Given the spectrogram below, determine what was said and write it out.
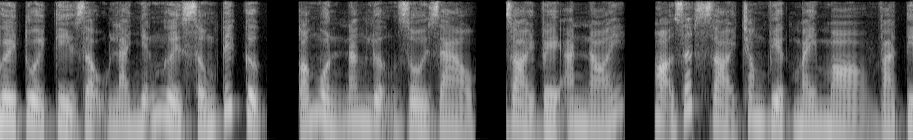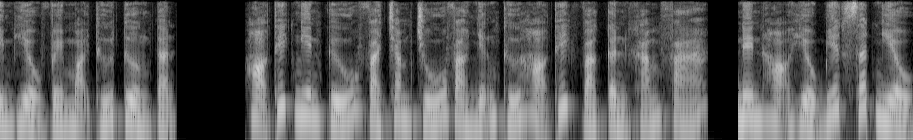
người tuổi kỷ dậu là những người sống tích cực, có nguồn năng lượng dồi dào, giỏi về ăn nói, họ rất giỏi trong việc mày mò và tìm hiểu về mọi thứ tường tận. Họ thích nghiên cứu và chăm chú vào những thứ họ thích và cần khám phá, nên họ hiểu biết rất nhiều,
